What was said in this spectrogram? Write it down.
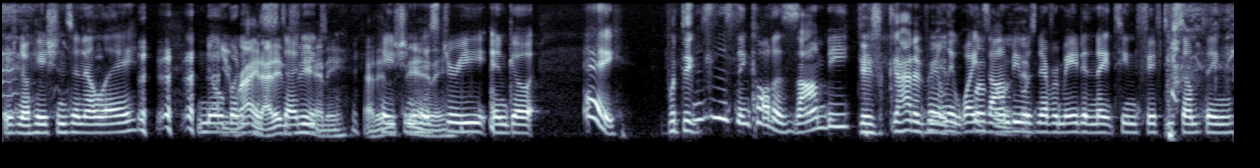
There's no Haitians in LA. Nobody You're right. has I didn't see studied any. I didn't Haitian see any. history and go, hey, But they, isn't this thing called a zombie? there's got to be. Apparently, White Zombie was never made in 1950 something.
